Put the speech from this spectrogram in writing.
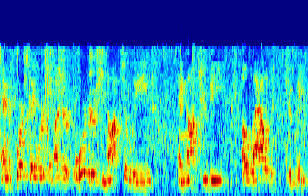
And of course, they were under orders not to leave and not to be allowed to leave.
